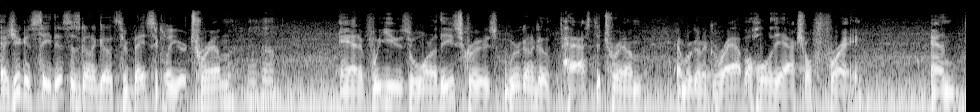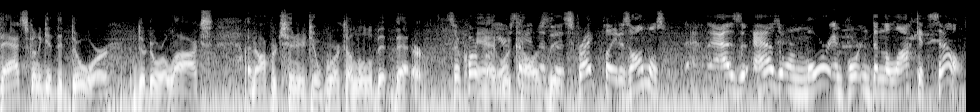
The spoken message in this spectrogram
as you can see, this is going to go through basically your trim. Mm-hmm. And if we use one of these screws, we're going to go past the trim and we're going to grab a hold of the actual frame. And that's going to give the door, the door locks, an opportunity to work a little bit better. So, Corporal, And you're saying that the, strike plate is almost as, as or more important than the lock itself.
